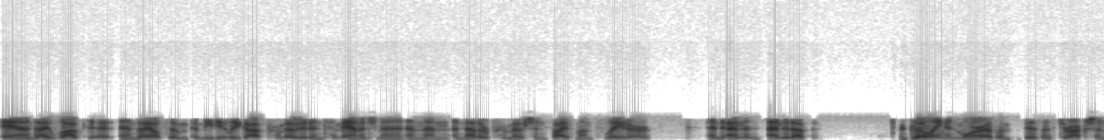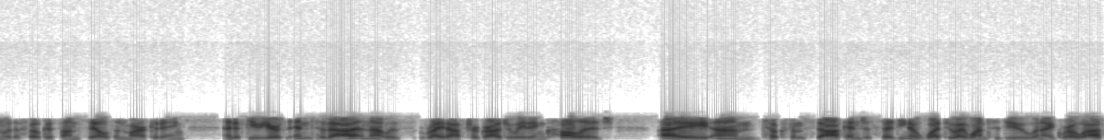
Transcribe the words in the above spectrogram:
and I loved it. And I also immediately got promoted into management, and then another promotion five months later, and en- ended up going in more of a business direction with a focus on sales and marketing. And a few years into that, and that was right after graduating college, I um, took some stock and just said, you know, what do I want to do when I grow up?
